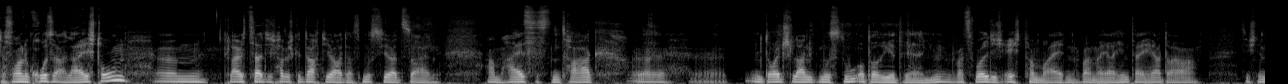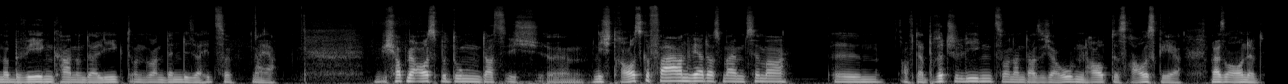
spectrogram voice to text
Das war eine große Erleichterung. Ähm, gleichzeitig habe ich gedacht, ja, das muss jetzt sein. Am heißesten Tag äh, in Deutschland musst du operiert werden. Was wollte ich echt vermeiden, weil man ja hinterher da sich nicht mehr bewegen kann und da liegt und dann dieser Hitze. Naja. Ich habe mir ausbedungen, dass ich äh, nicht rausgefahren werde aus meinem Zimmer, ähm, auf der Britsche liegend, sondern dass ich erhobenen Hauptes rausgehe. Weiß auch nicht.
